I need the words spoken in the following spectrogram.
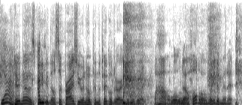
yeah. And who knows? Maybe and, they'll surprise you and open the pickle jar, and then you'll be like, "Wow, well, now hold on, wait a minute."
